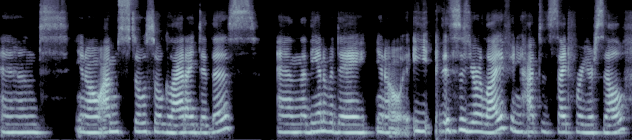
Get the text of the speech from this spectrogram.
And, you know, I'm so, so glad I did this. And at the end of the day, you know, this is your life and you had to decide for yourself,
